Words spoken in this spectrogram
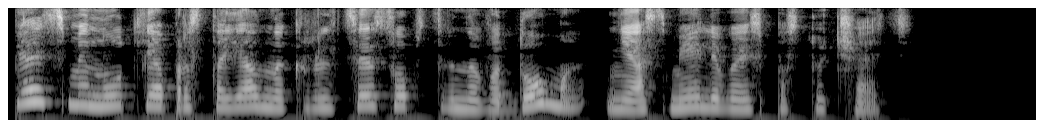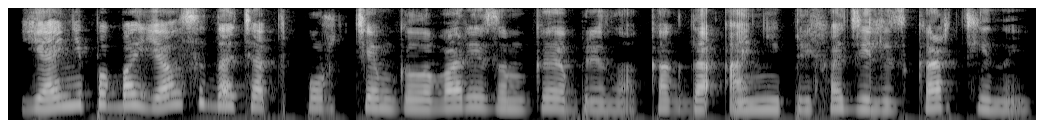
Пять минут я простоял на крыльце собственного дома, не осмеливаясь постучать. Я не побоялся дать отпор тем головорезам Гэбрила, когда они приходили с картиной.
